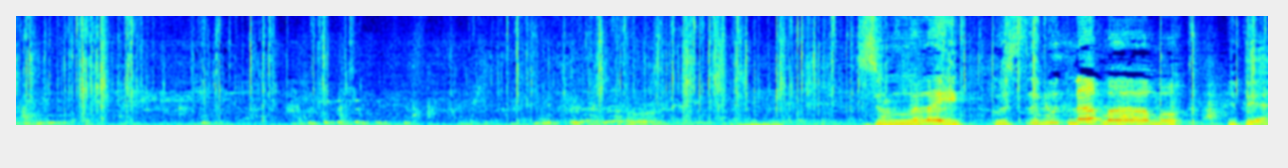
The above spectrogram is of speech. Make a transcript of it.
Nabi. Zulai ku sebut namamu Gitu ya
